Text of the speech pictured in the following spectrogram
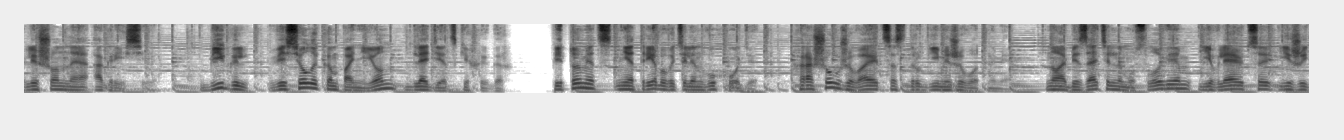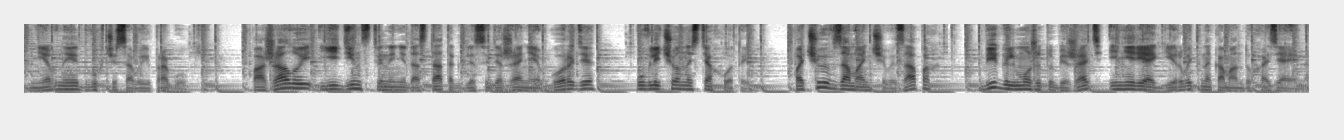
лишенная агрессии. Бигль – веселый компаньон для детских игр. Питомец не требователен в уходе, хорошо уживается с другими животными, но обязательным условием являются ежедневные двухчасовые прогулки. Пожалуй, единственный недостаток для содержания в городе – увлеченность охотой. Почуяв заманчивый запах, бигль может убежать и не реагировать на команду хозяина,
